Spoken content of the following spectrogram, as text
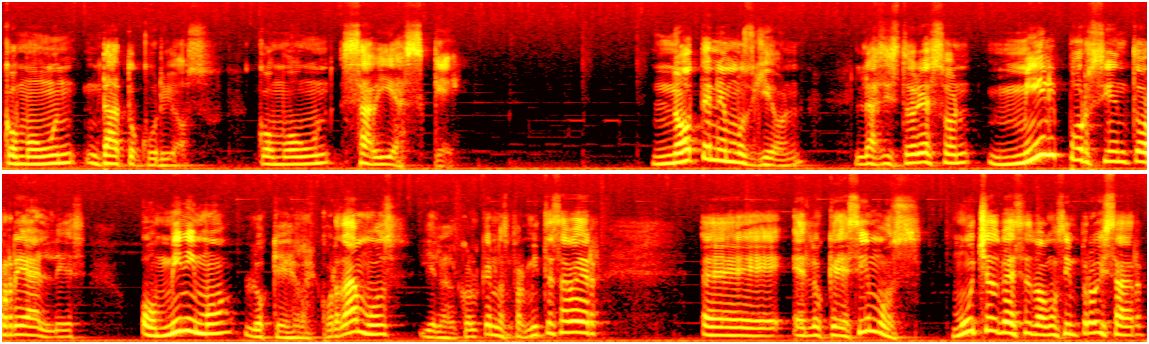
Como un dato curioso. como un ¿sabías qué? No tenemos guion, las historias son mil por ciento reales, o mínimo lo que recordamos y el alcohol que nos permite saber eh, es lo que decimos. Muchas veces vamos a improvisar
